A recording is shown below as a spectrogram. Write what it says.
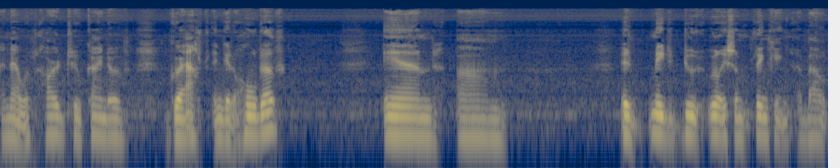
and that was hard to kind of grasp and get a hold of. And um, it made you do really some thinking about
